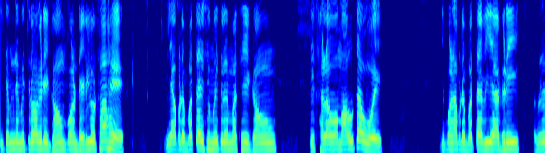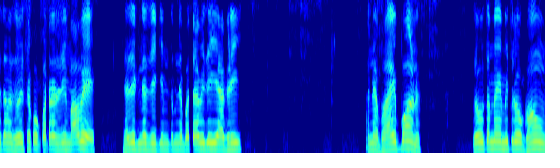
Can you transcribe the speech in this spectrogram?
એ તમને મિત્રો આગળ ઘઉં પણ ઢેગલો થાય એ આપણે બતાવીશું મિત્રો એમાંથી ઘઉં. જે ઠલવવામાં આવતા હોય એ પણ આપણે બતાવીએ આગળ. તો તમે જોઈ શકો કટર જેમ આવે, નજીક નજીક એમ તમને બતાવી દઈએ આગળ. અને ભાઈ પણ, જો તમે મિત્રો ઘઉં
